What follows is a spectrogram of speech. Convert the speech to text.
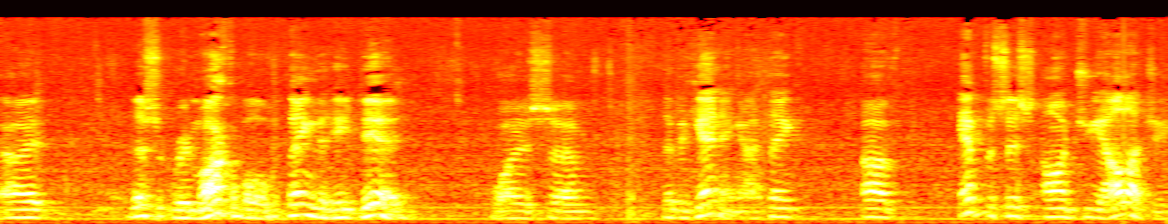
uh, this remarkable thing that he did was um, the beginning, I think, of emphasis on geology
